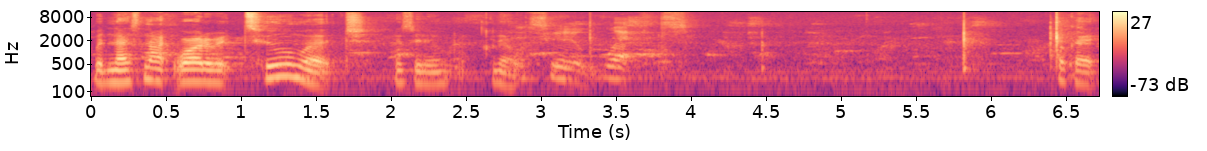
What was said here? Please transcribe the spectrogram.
But let's not water it too much. Because it, you know. Let's get it wet. Okay.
